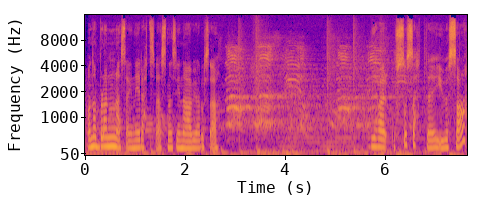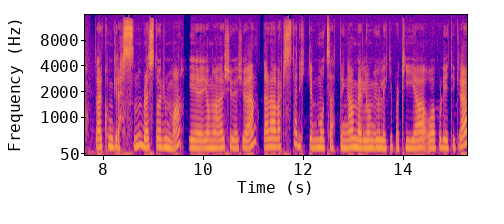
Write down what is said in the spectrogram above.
og han har blanda seg inn i rettsvesenet sine avgjørelser. Vi har også sett det i USA, der Kongressen ble storma i januar 2021. Der det har vært sterke motsetninger mellom ulike partier og politikere,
